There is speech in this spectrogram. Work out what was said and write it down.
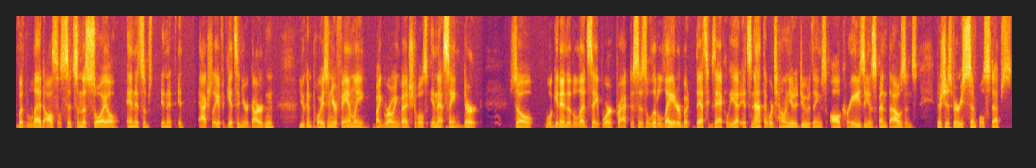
but lead also sits in the soil, and it's and it, it actually, if it gets in your garden, you can poison your family by growing vegetables in that same dirt. So we'll get into the lead safe work practices a little later, but that's exactly it. It's not that we're telling you to do things all crazy and spend thousands. There's just very simple steps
